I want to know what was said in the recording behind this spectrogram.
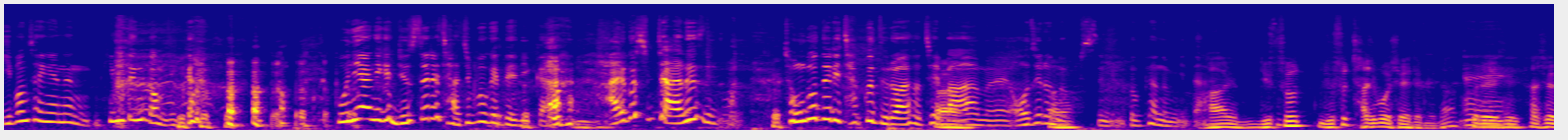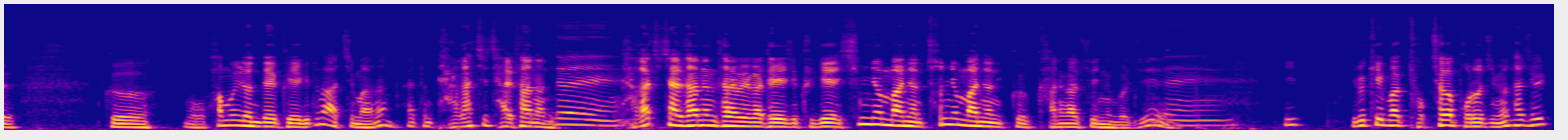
이번 생에는 힘든 겁니까? 본의 아니게 뉴스를 자주 보게 되니까 알고 싶지 않은 정보들이 자꾸 들어와서 제 아. 마음을 어지러 아. 높습- 높여놓습니다. 아 뉴스 뉴스 자주 보셔야 됩니다. 네. 그래야지 사실 그 뭐 화물연대 그 얘기도 나왔지만은 하여튼 다 같이 잘 사는 네. 다 같이 잘 사는 사회가 돼야지 그게 10년 만년, 1000년 만년 그 가능할 수 있는 거지. 네. 이렇게 막 격차가 벌어지면 사실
